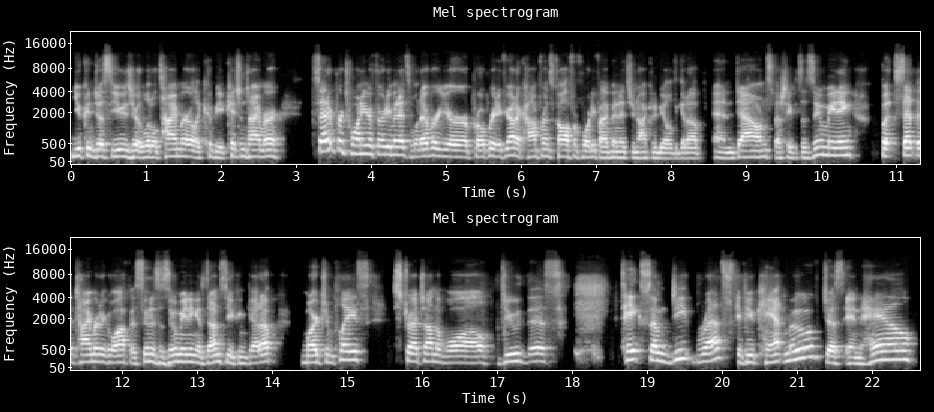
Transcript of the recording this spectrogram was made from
you can just use your little timer, like could be a kitchen timer. Set it for 20 or 30 minutes, whatever you're appropriate. If you're on a conference call for 45 minutes, you're not going to be able to get up and down, especially if it's a Zoom meeting. But set the timer to go off as soon as the Zoom meeting is done so you can get up, march in place, stretch on the wall, do this Take some deep breaths. If you can't move, just inhale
